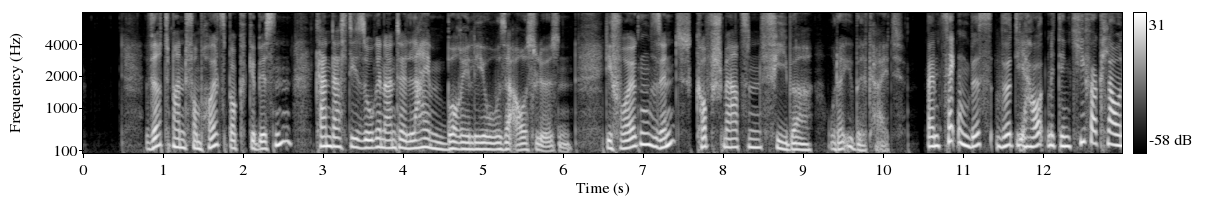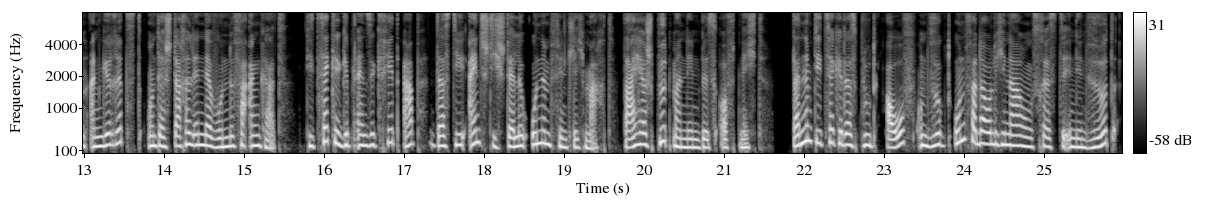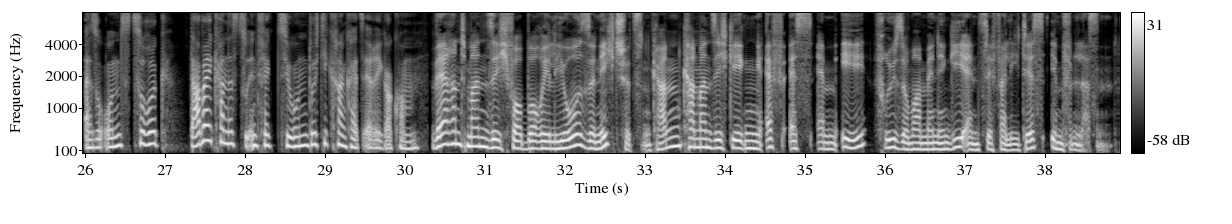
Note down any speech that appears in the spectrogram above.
Wird man vom Holzbock gebissen, kann das die sogenannte Leimborreliose auslösen. Die Folgen sind Kopfschmerzen, Fieber oder Übelkeit. Beim Zeckenbiss wird die Haut mit den Kieferklauen angeritzt und der Stachel in der Wunde verankert. Die Zecke gibt ein Sekret ab, das die Einstichstelle unempfindlich macht. Daher spürt man den Biss oft nicht. Dann nimmt die Zecke das Blut auf und wirkt unverdauliche Nahrungsreste in den Wirt, also uns, zurück. Dabei kann es zu Infektionen durch die Krankheitserreger kommen. Während man sich vor Borreliose nicht schützen kann, kann man sich gegen FSME, Frühsommermeningienzephalitis, impfen lassen.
